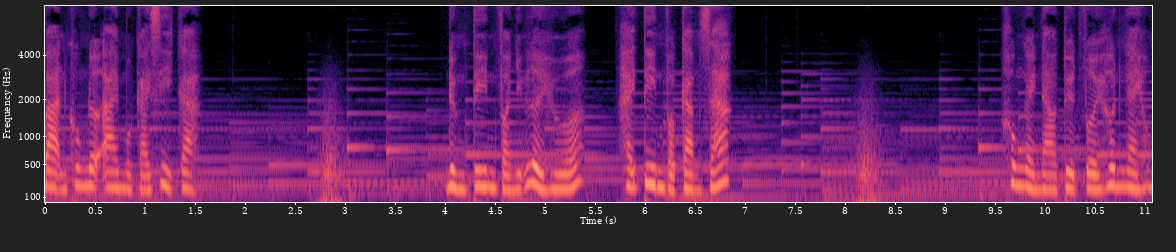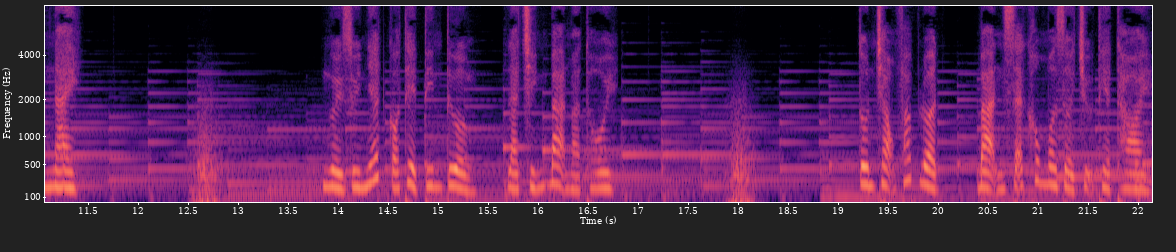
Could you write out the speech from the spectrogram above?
bạn không nợ ai một cái gì cả. Đừng tin vào những lời hứa, hãy tin vào cảm giác. Không ngày nào tuyệt vời hơn ngày hôm nay người duy nhất có thể tin tưởng là chính bạn mà thôi. Tôn trọng pháp luật, bạn sẽ không bao giờ chịu thiệt thòi.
